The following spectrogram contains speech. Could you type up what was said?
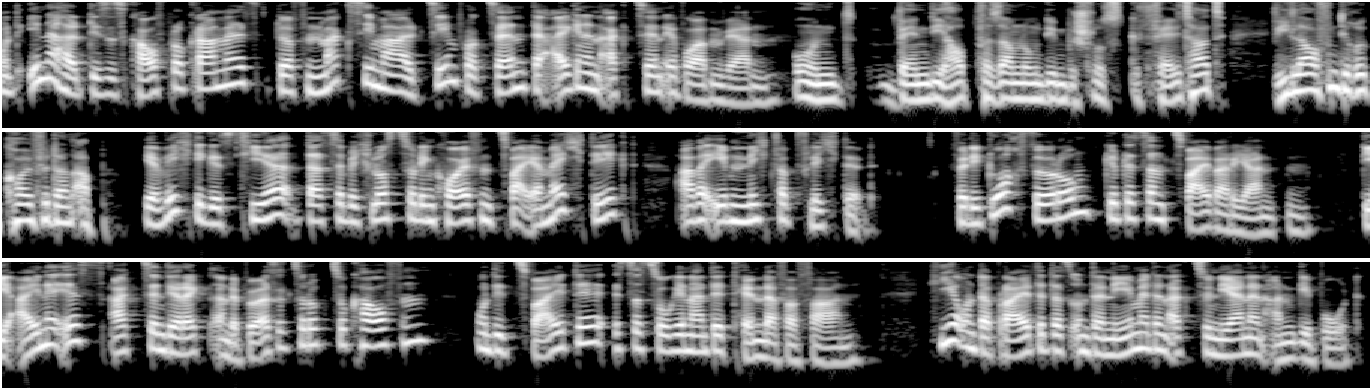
und innerhalb dieses Kaufprogrammes dürfen maximal 10% der eigenen Aktien erworben werden. Und wenn die Hauptversammlung den Beschluss gefällt hat, wie laufen die Rückkäufe dann ab? Ja, wichtig ist hier, dass der Beschluss zu den Käufen zwar ermächtigt, aber eben nicht verpflichtet. Für die Durchführung gibt es dann zwei Varianten. Die eine ist, Aktien direkt an der Börse zurückzukaufen und die zweite ist das sogenannte Tenderverfahren. Hier unterbreitet das Unternehmen den Aktionären ein Angebot.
